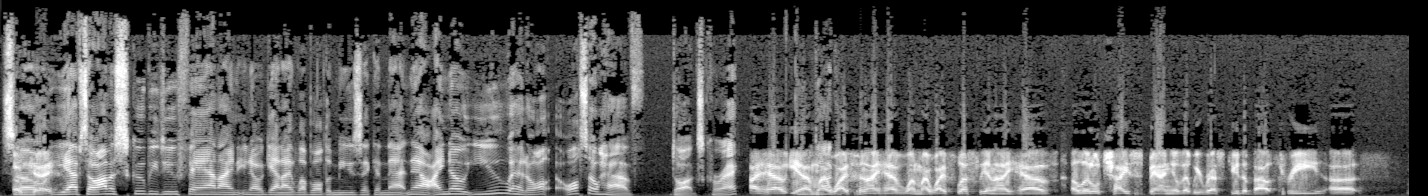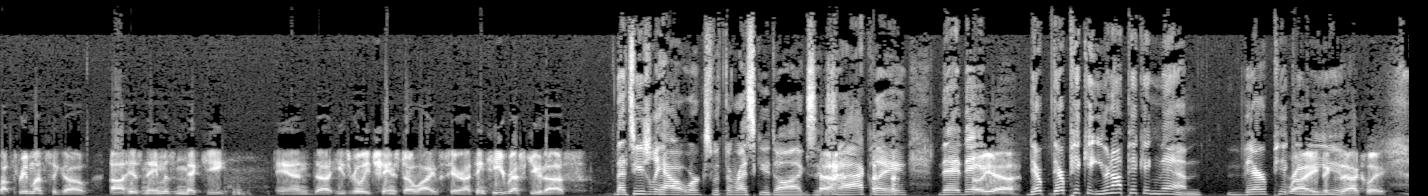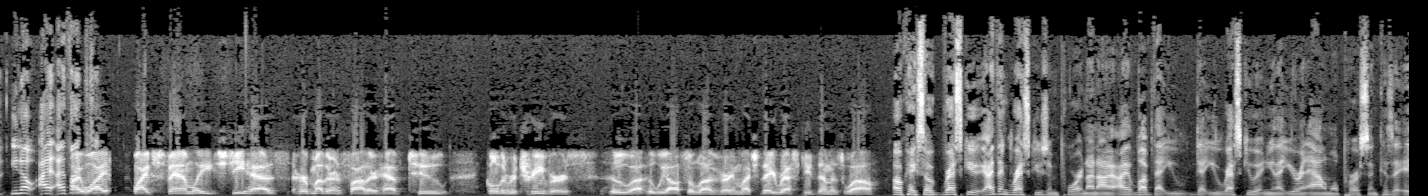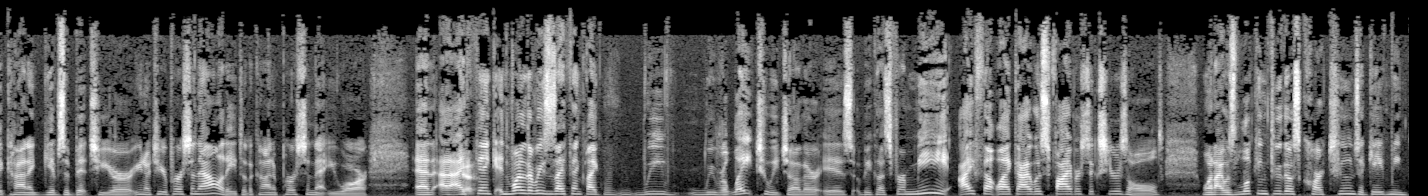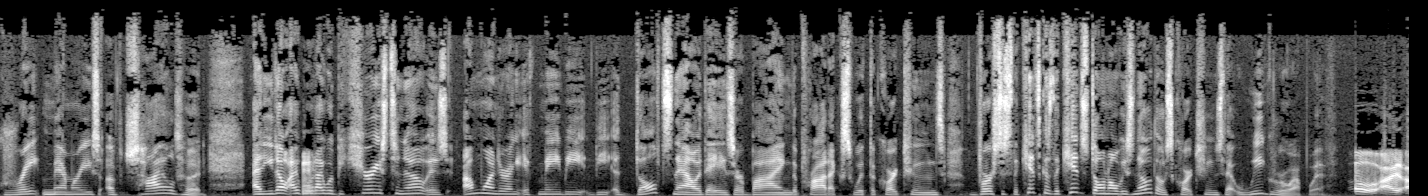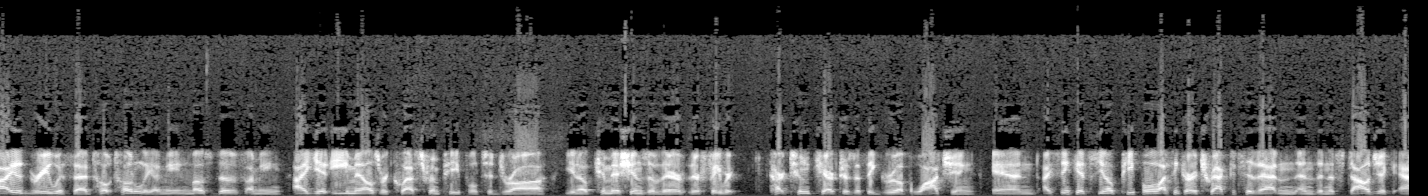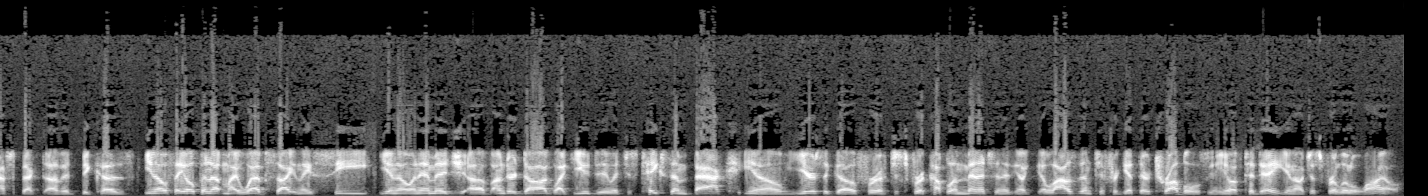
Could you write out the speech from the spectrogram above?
So Okay. yeah, so I'm a Scooby Doo fan. I you know again I love all the music and that. Now I know you had al- also have dogs, correct? I have, yeah. My wife and I have one. My wife Leslie and I have a little Chai Spaniel that we rescued about three uh, about three months ago. Uh, his name is Mickey, and uh, he's really changed our lives here. I think he rescued us. That's usually how it works with the rescue dogs. Exactly. they, they, Oh, yeah. They're they're picking. You're not picking them. They're picking right, you. exactly. You know, I, I'd My wife, my wife's family, she has her mother and father have two golden retrievers who uh, who we also love very much. They rescued them as well. Okay, so rescue. I think rescue is important, and I, I love that you that you rescue it and you, that you're an animal person because it, it kind of gives a bit to your you know to your personality, to the kind of person that you are. And I Yeah. think, and one of the reasons I think like we we relate to each other is because for me, I felt like I was five or six years old when I was looking through those cartoons. It gave me great memories of childhood, and you know, I, what I would be curious to know is I'm wondering if maybe the adults nowadays are buying the products with the cartoons versus the kids because the kids don't always know those cartoons that we grew up with. Oh, I, I agree with that to- totally. I mean, most of, I mean, I get emails, requests from people to draw, you know, commissions of their their favorite cartoon characters that they grew up watching, and I think it's, you know, people I think are attracted to that and, and the nostalgic aspect of it because, you know, if they open up my website and they see, you know, an image of Underdog like you do, it just takes them back, you know, years ago for a, just for a couple of minutes, and it you know, allows them to forget their troubles, you know, of today, you know, just for a little while.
